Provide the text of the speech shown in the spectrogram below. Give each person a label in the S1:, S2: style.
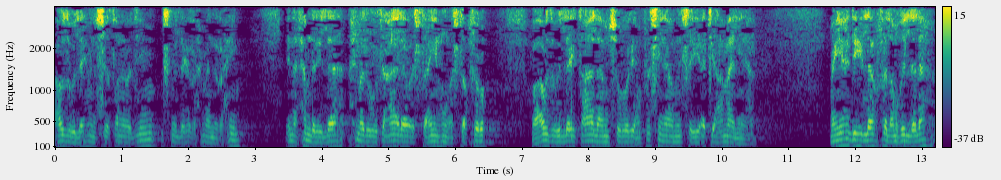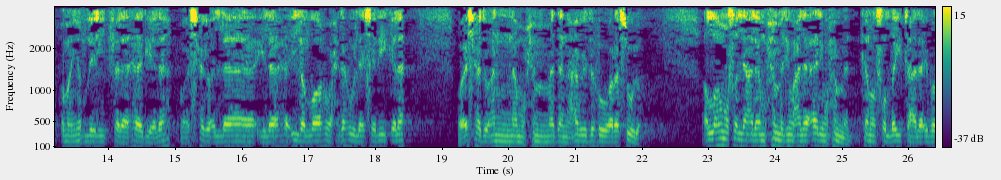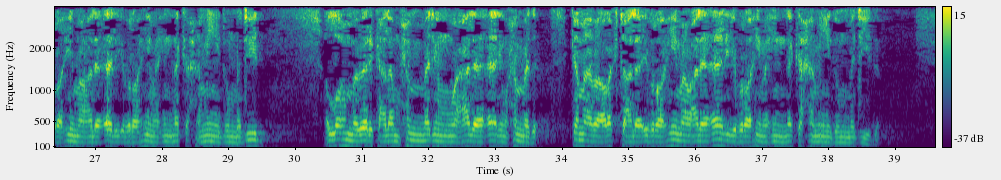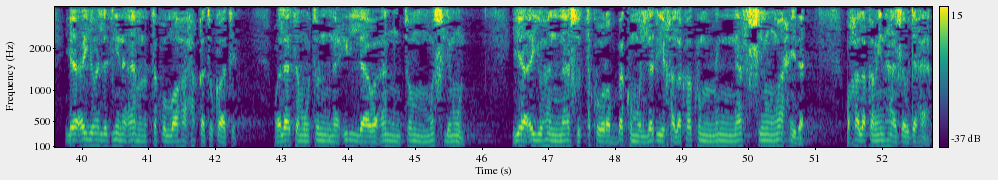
S1: أعوذ بالله من الشيطان الرجيم. بسم الله الرحمن الرحيم. إن الحمد لله أحمده تعالى وأستعينه وأستغفره وأعوذ بالله تعالى من شرور أنفسنا ومن سيئات أعمالنا. من يهده الله فلا مضل له ومن يضلل فلا هادي له وأشهد أن لا إله إلا الله وحده لا شريك له وأشهد أن محمدا عبده ورسوله. اللهم صل على محمد وعلى آل محمد كما صليت على إبراهيم وعلى آل إبراهيم إنك حميد مجيد. اللهم بارك على محمد وعلى آل محمد كما باركت على إبراهيم وعلى آل إبراهيم إنك حميد مجيد. يا أيها الذين آمنوا اتقوا الله حق تقاته ولا تموتن إلا وأنتم مسلمون. يا أيها الناس اتقوا ربكم الذي خلقكم من نفس واحدة وخلق منها زوجها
